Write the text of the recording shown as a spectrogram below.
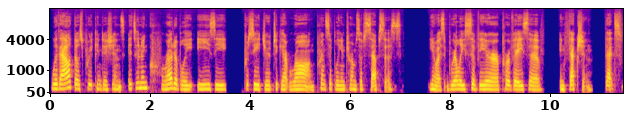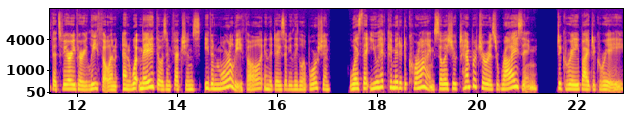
without those preconditions, it's an incredibly easy procedure to get wrong, principally in terms of sepsis. You know, it's really severe, pervasive infection that's that's very, very lethal. And and what made those infections even more lethal in the days of illegal abortion was that you had committed a crime. So as your temperature is rising degree by degree,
